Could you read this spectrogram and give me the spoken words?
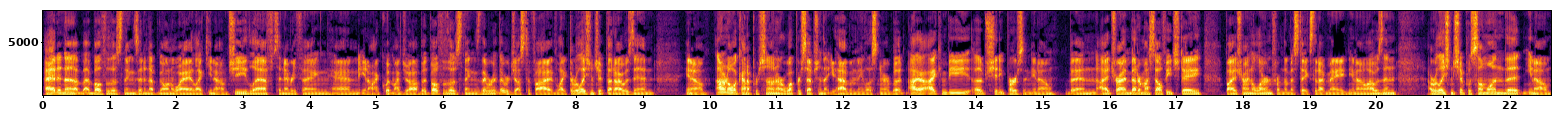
I had in a, both of those things ended up going away. Like, you know, she left and everything, and you know, I quit my job. But both of those things, they were they were justified. Like the relationship that I was in, you know, I don't know what kind of persona or what perception that you have of me, listener, but I I can be a shitty person, you know, and I try and better myself each day by trying to learn from the mistakes that I've made. You know, I was in a relationship with someone that you know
